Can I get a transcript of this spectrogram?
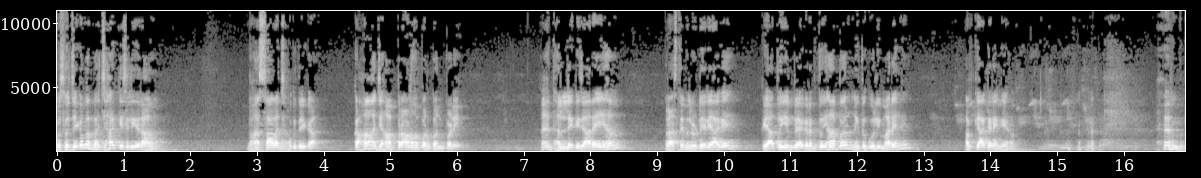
वो सोचेगा मैं बचा किस लिए रहा हूँ? वहाँ सारा झोंक देगा। कहा? जहाँ प्राणों पर बन पड़े। हैं धन लेके जा रहे हैं हम। रास्ते में लुटेरे आ गए तो या तो ये बैग रख दो यहाँ पर, नहीं तो गोली मारेंगे। अब क्या करेंगे हम?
